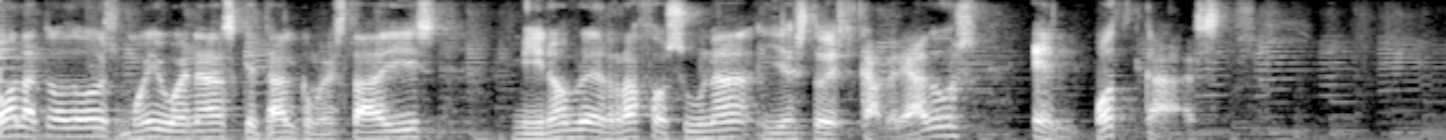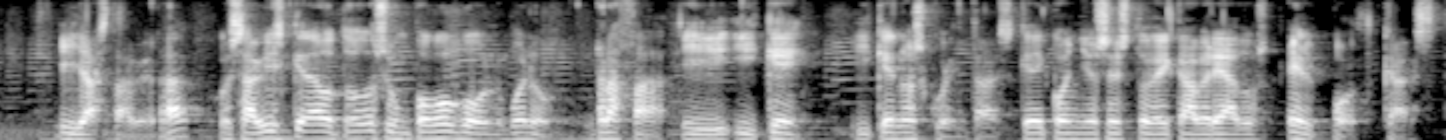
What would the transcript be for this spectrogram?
Hola a todos, muy buenas, ¿qué tal? ¿Cómo estáis? Mi nombre es Rafa Osuna y esto es Cabreados, el podcast. Y ya está, ¿verdad? Os habéis quedado todos un poco con, bueno, Rafa, ¿y, qué? ¿Y qué nos cuentas? ¿Qué coño es esto de Cabreados, el podcast?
